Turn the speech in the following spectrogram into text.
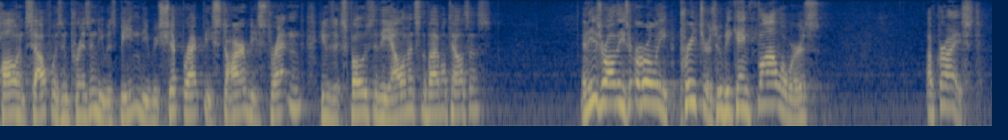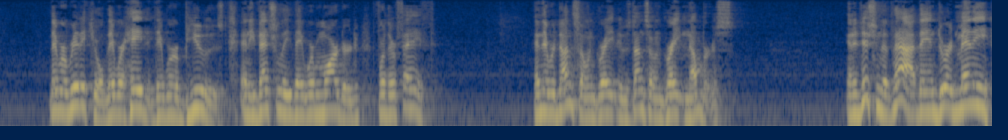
Paul himself was imprisoned. He was beaten. He was shipwrecked. He starved. He's threatened. He was exposed to the elements, the Bible tells us. And these are all these early preachers who became followers of Christ. They were ridiculed. They were hated. They were abused. And eventually they were martyred for their faith. And they were done so in great, it was done so in great numbers. In addition to that, they endured many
